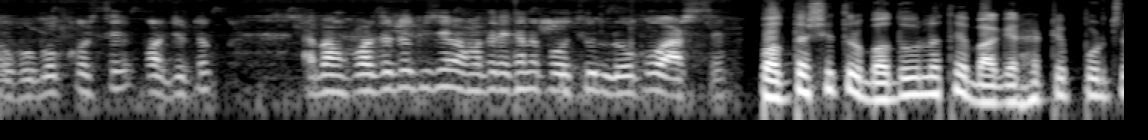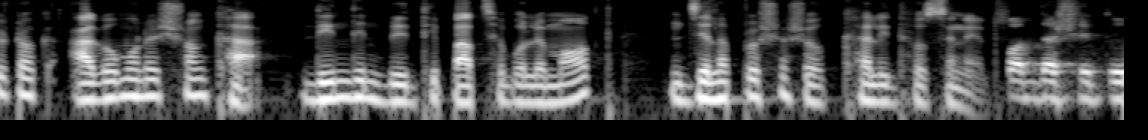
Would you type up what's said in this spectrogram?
উপভোগ করছে পর্যটক এবং পর্যটক হিসেবে আমাদের এখানে প্রচুর লোকও আসছে। পদ্মা সেতুর বদৌলতে বাগেরহাটে পর্যটক আগমনের সংখ্যা দিন দিন বৃদ্ধি পাচ্ছে বলে মত জেলা প্রশাসক খালিদ হোসেনের। পদ্মা সেতু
